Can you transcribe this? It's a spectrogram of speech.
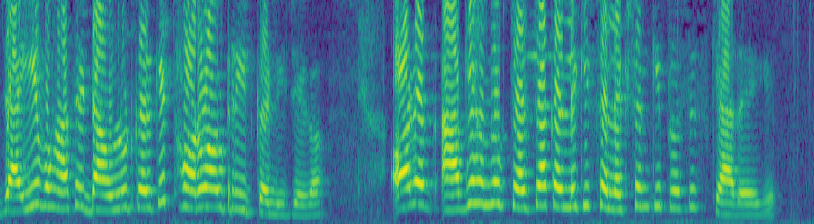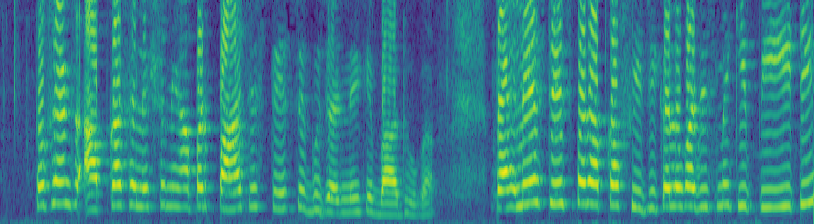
जाइए वहाँ से डाउनलोड करके थॉरो आउट रीड कर लीजिएगा। और आगे हम लोग चर्चा कर ले कि सिलेक्शन की प्रोसेस क्या रहेगी। तो फ्रेंड्स आपका सिलेक्शन यहाँ पर पाँच स्टेज से गुजरने के बाद होगा। पहले स्टेज पर आपका फ़िज़िकल होगा, जिसमें कि पीईटी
